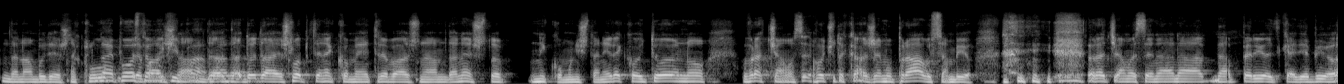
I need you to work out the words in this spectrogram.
da nam budeš na klubu, Da je trebaš neki nam plan, da, da, da. dodaješ lopte nekome, trebaš nam da nešto, nikomu ništa nije rekao i to je ono, vraćamo se, hoću da kažem, u pravu sam bio. vraćamo se na, na, na period kad je bio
